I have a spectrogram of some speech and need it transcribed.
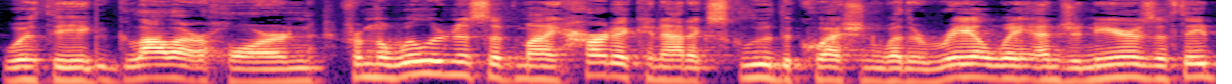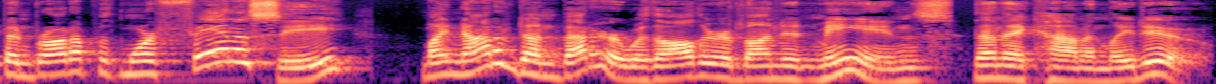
with the Gjallarhorn. From the wilderness of my heart, I cannot exclude the question whether railway engineers, if they'd been brought up with more fantasy, might not have done better with all their abundant means than they commonly do.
